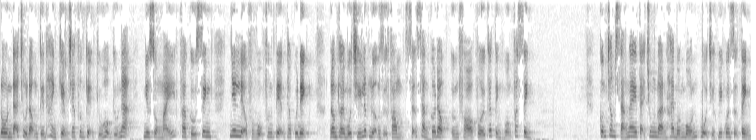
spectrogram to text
đồn đã chủ động tiến hành kiểm tra phương tiện cứu hộ cứu nạn như xuồng máy, phao cứu sinh, nhiên liệu phục vụ phương tiện theo quy định, đồng thời bố trí lực lượng dự phòng sẵn sàng cơ động ứng phó với các tình huống phát sinh. Cũng trong sáng nay tại Trung đoàn 244, Bộ Chỉ huy Quân sự tỉnh,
